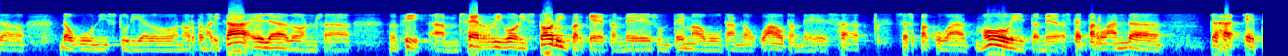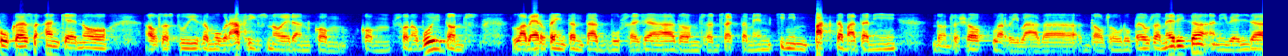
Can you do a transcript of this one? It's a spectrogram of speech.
d'algun historiador nord-americà. Ella, doncs, eh, en fi, amb cert rigor històric, perquè també és un tema al voltant del qual també s'ha especulat molt i també estem parlant de, d'èpoques en què no, els estudis demogràfics no eren com, com són avui, doncs la Berta ha intentat bussejar doncs, exactament quin impacte va tenir doncs, això l'arribada dels europeus a Amèrica a nivell de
